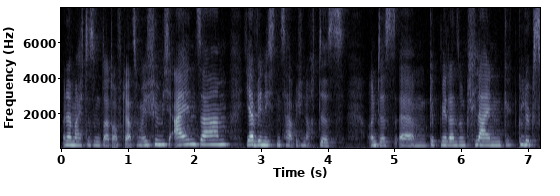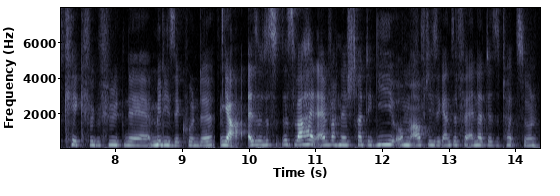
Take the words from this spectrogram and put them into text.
und dann mache ich das, um darauf klarzukommen. Ich fühle mich einsam, ja, wenigstens habe ich noch das. Und das ähm, gibt mir dann so einen kleinen Glückskick für gefühlt eine Millisekunde. Ja, also das, das war halt einfach eine Strategie, um auf diese ganze veränderte Situation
